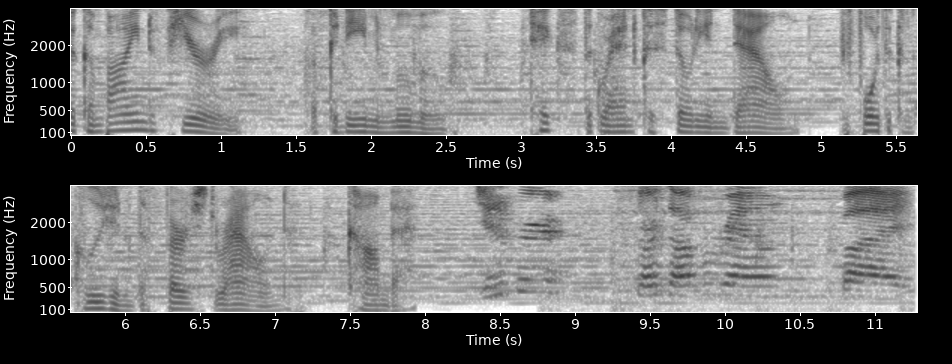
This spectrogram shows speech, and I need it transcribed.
The combined fury of Kadim and Mumu takes the Grand Custodian down before the conclusion of the first round of combat. Jennifer starts off a round by,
